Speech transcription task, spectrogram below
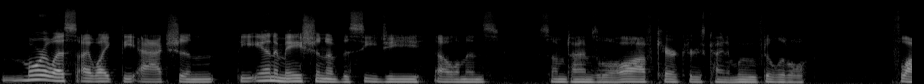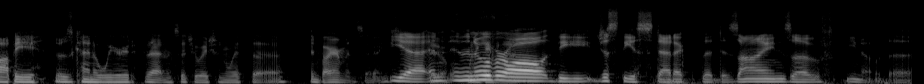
more or less, I liked the action, the animation of the CG elements. Sometimes a little off. Characters kind of moved a little floppy. It was kind of weird. that in a situation with uh, environment settings. Yeah, too, and, and then came to that. overall, the just the aesthetic, the designs of you know the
